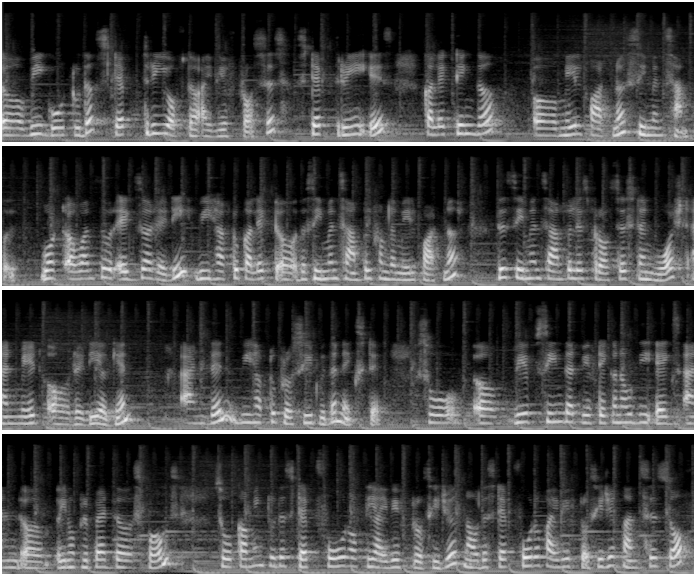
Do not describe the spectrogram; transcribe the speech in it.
uh, we go to the step 3 of the IVF process. Step 3 is collecting the uh, male partner semen sample. What uh, once the eggs are ready, we have to collect uh, the semen sample from the male partner. This semen sample is processed and washed and made ready again and then we have to proceed with the next step. So uh, we have seen that we have taken out the eggs and uh, you know prepared the sperms. So coming to the step 4 of the IVF procedure. Now the step 4 of IVF procedure consists of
